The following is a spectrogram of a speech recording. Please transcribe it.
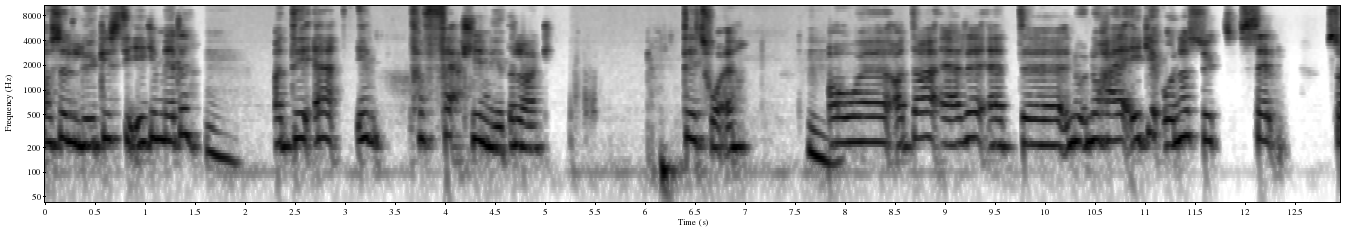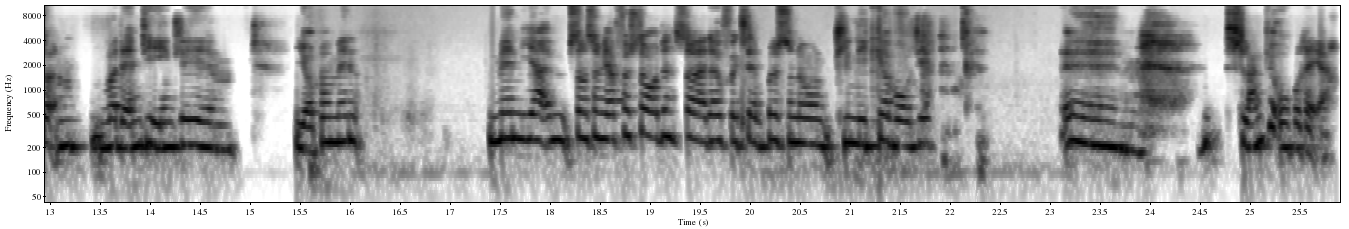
Og så lykkes de ikke med det. Mm. Og det er et forferdelig nederlag. Det tror jeg. Mm. Og, øh, og da er det at øh, nå, nå har jeg ikke undersøkt selv sånn, hvordan de egentlig øh, jobber, men, men jeg, sånn som jeg forstår det, så er det jo f.eks. noen klinikker hvor de øh, slankeopererer.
